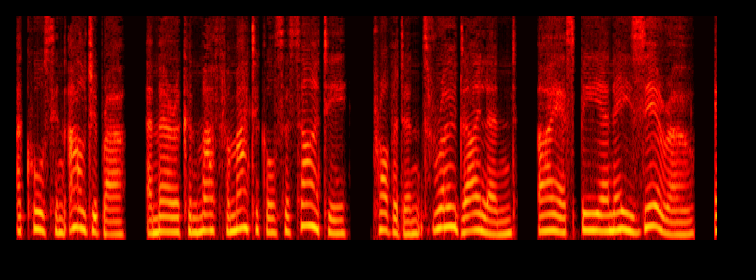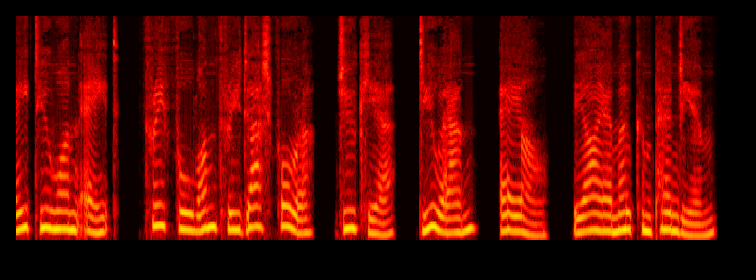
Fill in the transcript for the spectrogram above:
A Course in Algebra, American Mathematical Society, Providence, Rhode Island, ISBN A0-8218-3413-4A, Jukia, Duan, al., The IMO Compendium,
